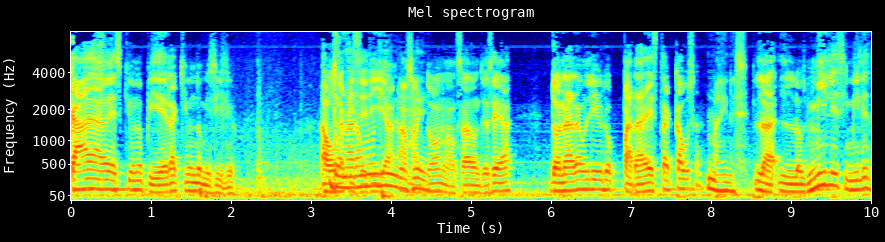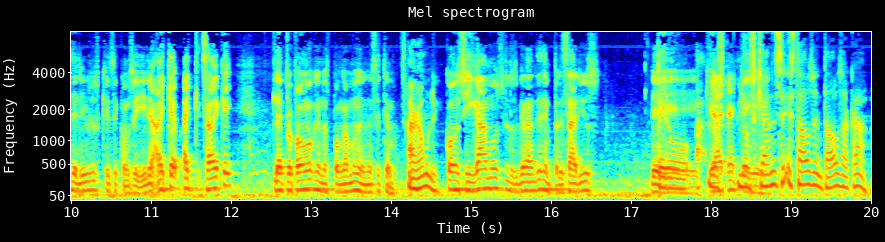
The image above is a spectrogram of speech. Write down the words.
cada vez que uno pidiera aquí un domicilio, a una pizzería, a sí. McDonald's, a donde sea, donara un libro para esta causa, Imagínese. la- los miles y miles de libros que se conseguirían. Hay que, hay que, ¿Sabe qué? Le propongo que nos pongamos en ese tema. Hagámosle. Consigamos los grandes empresarios de, pero ah, que los, hagan los que han estado sentados acá,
